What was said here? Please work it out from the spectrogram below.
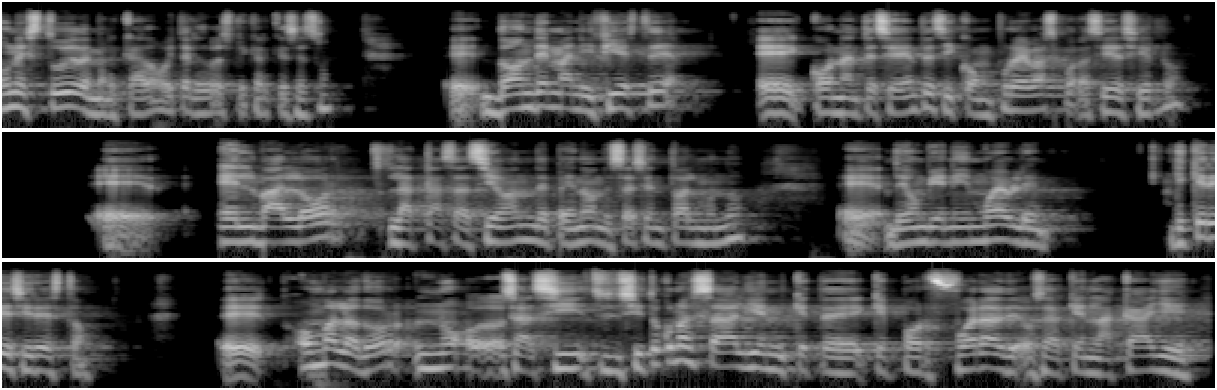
un estudio de mercado, ahorita les voy a explicar qué es eso, eh, donde manifieste eh, con antecedentes y con pruebas, por así decirlo, el valor, la tasación, depende de donde estés en todo el mundo, de un bien inmueble. ¿Qué quiere decir esto? Un valuador no, o sea, si, si tú conoces a alguien que, te, que por fuera, de, o sea, que en la calle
